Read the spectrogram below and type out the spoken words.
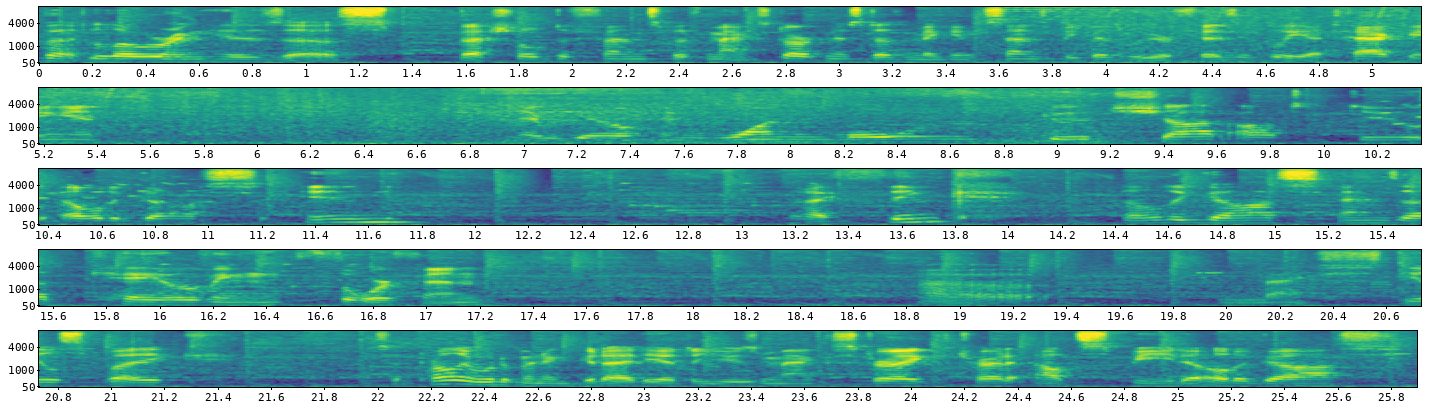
But lowering his uh, special defense with Max Darkness doesn't make any sense because we were physically attacking it. There we go. And one more good shot ought to do Eldegoss in. But I think Eldegoss ends up KOing Thorfinn. Uh, Max Steel Spike. So it probably would have been a good idea to use Max Strike, to try to outspeed Eldegoss.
